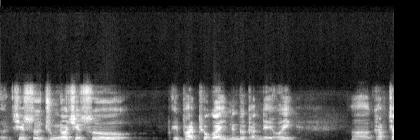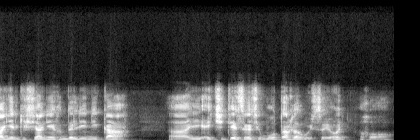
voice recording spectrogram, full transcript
어, 지수 중요 지수 발표가 있는 것 같네요. 어, 갑자기 이렇게 시장이 흔들리니까 아, 이 HTS가 지금 못 따라가고 있어요. 어,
